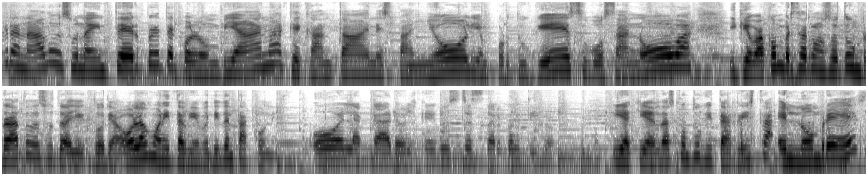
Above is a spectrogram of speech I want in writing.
Granado es una intérprete colombiana que canta en español y en portugués, su bossa nova, y que va a conversar con nosotros un rato de su trayectoria. Hola Juanita, bienvenida en Tacones. Hola Carol, qué gusto estar contigo. Y aquí andas con tu guitarrista, ¿el nombre es?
